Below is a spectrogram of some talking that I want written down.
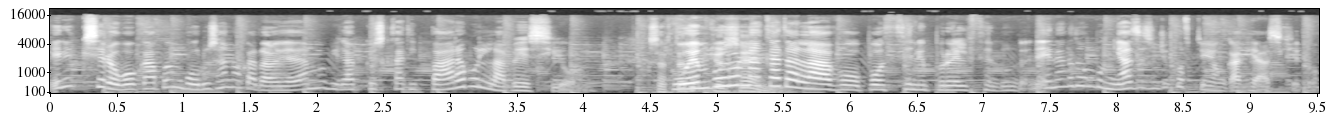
Εγώ. Δεν ξέρω εγώ κάπου μπορούσα να καταλάβω, γιατί αν μου πει κάποιος κάτι πάρα πολλά απέσιο, που Εξαρτάται δεν ποιος μπορώ να είναι. καταλάβω πώς θα είναι προέλθεν. τούτο. Είναι ένα το που μοιάζεις και κοφτεί κάθε άσχετο.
